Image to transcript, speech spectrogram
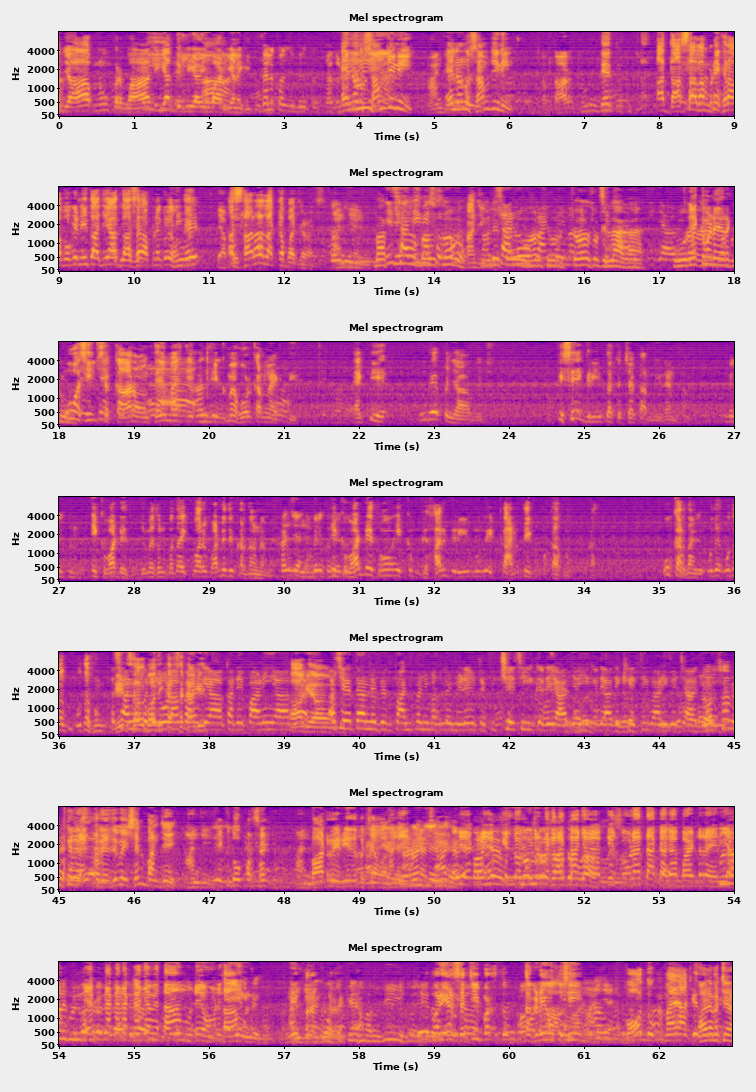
ਪੰਜਾਬ ਨੂੰ ਬਰਬਾਦ ਜਾਂ ਦਿੱਲੀ ਵਾਲੀ ਪਾਰਟੀਆਂ ਨੇ ਕੀਤੀ। ਬਿਲਕੁਲ ਜੀ ਬਿਲਕੁਲ। ਇਹਨਾਂ ਨੂੰ ਸਮਝ ਹੀ ਨਹੀਂ। ਇਹਨਾਂ ਨੂੰ ਸਮਝ ਹੀ ਨਹੀਂ। ਤੇ ਆ 10 ਸਾਲ ਆਪਣੇ ਖਰਾਬ ਹੋ ਗਏ ਨਹੀਂ ਤਾਂ ਅਜੇ ਆ 10 ਸਾਲ ਆਪਣੇ ਕੋਲੇ ਹੁੰਦੇ। ਆ ਸਾਰਾ ਇਲਾਕਾ ਬਚ ਜਾਣਾ। ਸੀ ਬਾਕੀ ਇਹ ਸਾਡੀ ਵੀ ਸੁਣੋ। ਹਾਂਜੀ। ਸਾਨੂੰ ਸਾਨੂੰ 1400 ਕਿੱਲਾ ਹੈਗਾ। ਹੈ। ਪੂਰਾ ਇੱਕ ਮਿੰਟ ਯਾਰ ਉਹ ਅਸੀਂ ਸਰਕਾਰ ਆਉਣ ਤੇ ਮੈਂ ਇੱਕ- ਮੈਂ ਹੋਰ ਕਰਨਾ ਐਕਟੀ ਐਕਟੀ ਪੂਰੇ ਪੰਜਾਬ ਵਿੱਚ ਕਿਸੇ ਗਰੀਬ ਦਾ ਕੱਚਾ ਘਰ ਨਹੀਂ ਰਹਿੰਦਾ। ਬਿਲਕੁਲ। ਇੱਕ ਵਾਢੇ ਤੋਂ ਜਿਵੇਂ ਤੁਹਾਨੂੰ ਪਤਾ ਇੱਕ ਵਾਰ ਵਾਢੇ ਤੇ ਕਰਦਾ ਹੁੰਦਾ ਮੈਂ। ਹਾਂਜੀ ਹਾਂਜੀ ਬਿਲਕੁਲ ਇੱਕ ਵਾਢੇ ਤੋਂ ਇੱਕ ਹਰ ਗਰੀਬ ਨੂੰ ਇੱਕ ਘਰ ਤੇ ਇੱਕ ਪੱਕਾ ਘਰ ਉਹ ਕਰ ਦਾਂਗੇ। ਉਹਦੇ ਉਹਦਾ ਉਹਦਾ ਹੁਣ ਡੇਢ ਸਾਲ ਸਾਨੂੰ ਬਾਅਦ ਹੀ ਕਰ ਸਕਾਂਗੇ। ਗਿਆ ਕਦੇ ਪਾਣੀ ਆ ਆ ਗਿਆ। ਅਸੀਂ ਤਾਂ ਨੇ ਪੰਜ ਪੰਜ ਮਰਲੇ ਮਿਲੇ ਤੇ ਪਿੱਛੇ ਸੀ ਕਦੇ ਆ ਜਾਈਏ ਕਦੇ ਆਦੇ ਖੇਤੀਬਾੜੀ ਵਿੱਚ ਆ ਜਾਈਏ। ਰਿਜ਼ਰਵੇਸ਼ਨ ਬਣ ਜੇ। ਹਾਂਜੀ। 1-2% ਬਾਰਡਰ ਏਰੀਆ ਦੇ ਬੱਚਿਆਂ ਵਾਸਤੇ। ਇੱਕ ਕਿਲੋਮੀਟਰ ਤੱਕ ਰੱਖਾ ਜਾਵੇ ਅੱਗੇ 16 ਤੱਕ ਹੈਗਾ ਬਾਰਡਰ ਏਰੀਆ ਇੱਕ ਤੱਕ ਰੱਖਾ ਜਾਵੇ ਤਾਂ ਮੁੰਡੇ ਤਾਂ ਹੋਣਗੇ। ਮੁੰਡੇ ਨਹੀਂ ਪਰ ਪਰ ਯਾਰ ਸੱਚੀ ਤਗੜੇ ਹੋ ਤੁਸੀਂ। ਬਹੁਤ ਦੁੱਖ। ਮੈਂ ਆ ਕੇ ਆ ਬੱਚੇ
